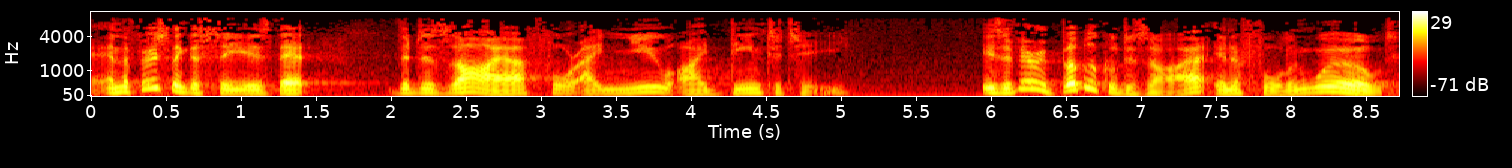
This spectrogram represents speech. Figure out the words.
And the first thing to see is that the desire for a new identity is a very biblical desire in a fallen world.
